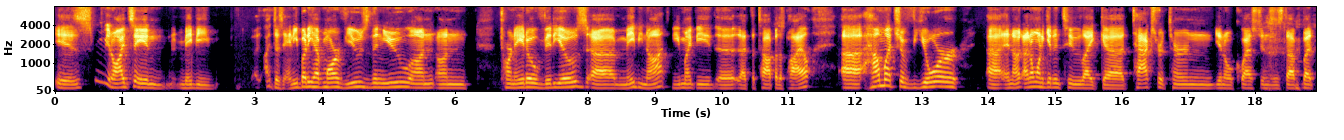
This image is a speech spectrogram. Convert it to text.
is, you know, I'd say in maybe uh, does anybody have more views than you on on tornado videos? Uh, maybe not. You might be the, at the top of the pile. Uh, how much of your uh, and I, I don't want to get into like uh, tax return, you know, questions and stuff, but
